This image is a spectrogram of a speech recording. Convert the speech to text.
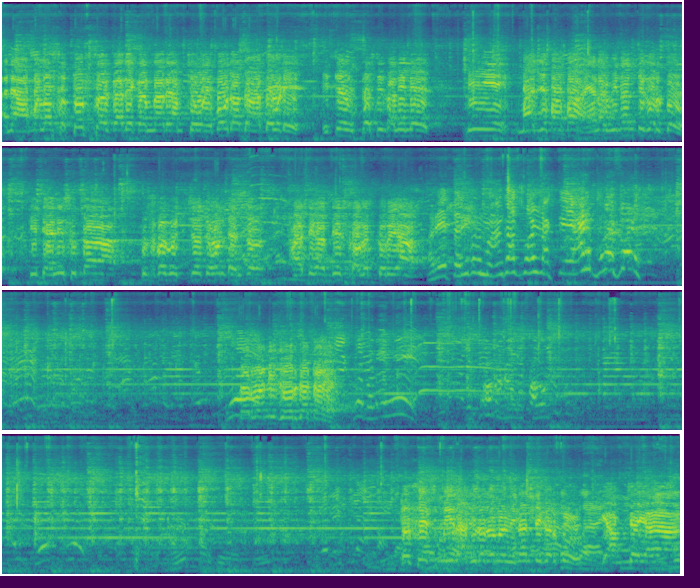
आणि आम्हाला सतत सहकार्य करणारे आमचे वैभवदादा आदवडे इथे उपस्थित आलेले आहेत. मी माझे बाबा यांना विनंती करतो की त्यांनी सुद्धा पुष्पगुच्छ देऊन त्यांचं हार्दिक हार्दिक स्वागत करूया. अरे तरी पण मागाच पड लागते. सर्वांनी जोरदार टाळ्या. तसेच मी राजूदादांना विनंती करतो की आमच्या या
